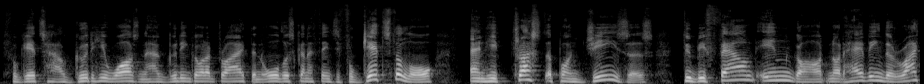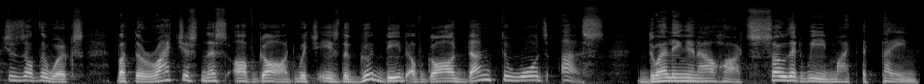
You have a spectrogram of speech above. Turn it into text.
He forgets how good he was and how good he got it right and all those kind of things. He forgets the law and he trusts upon Jesus to be found in God, not having the righteousness of the works, but the righteousness of God, which is the good deed of God done towards us, dwelling in our hearts, so that we might attain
